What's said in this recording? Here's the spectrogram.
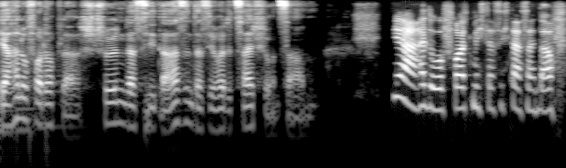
Ja, hallo Frau Doppler. Schön, dass Sie da sind, dass Sie heute Zeit für uns haben. Ja, hallo, freut mich, dass ich da sein darf.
